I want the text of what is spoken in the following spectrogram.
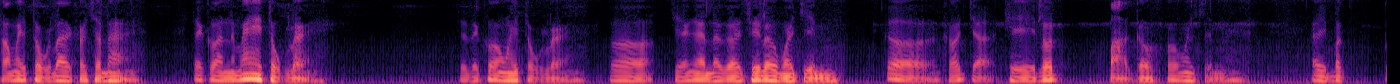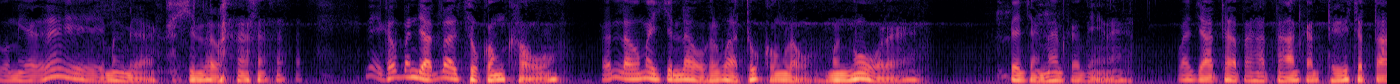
ทำให้ตกได้เขาชนะ แต่ก่อนไม่ให้ตกเลย แต่ต่ก็ไม่ตกเลยก็เสียเงินแล้วก็ซื้อเหล้ามากิน ก็เขาจะเทรถปากเขาก็ไม่กิน ไอ้บักตัวเมียเอ้ยมึงเนี่ยกินเหล้านี่เขาบัญญัติว่าสุขของเขาเพราะเราไม่กินเหล้าเขาว่าทุกข์ของเรา มันโง่เลยเป็นอย่างนั้นก็มีนะบัญญัติถ้าประหัตฐานกันถือสตา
